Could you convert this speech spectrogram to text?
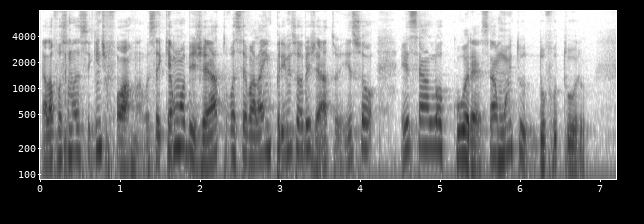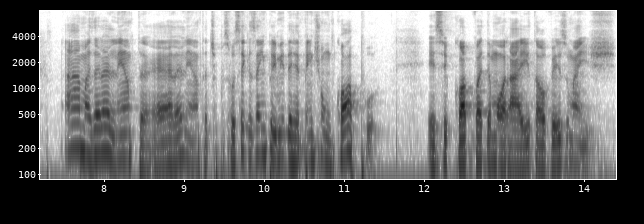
ela funciona da seguinte forma: você quer um objeto, você vai lá e imprime seu objeto. Isso, isso é a loucura, isso é muito do futuro. Ah, mas ela é lenta. É, ela é lenta. Tipo, se você quiser imprimir de repente um copo, esse copo vai demorar aí talvez umas.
